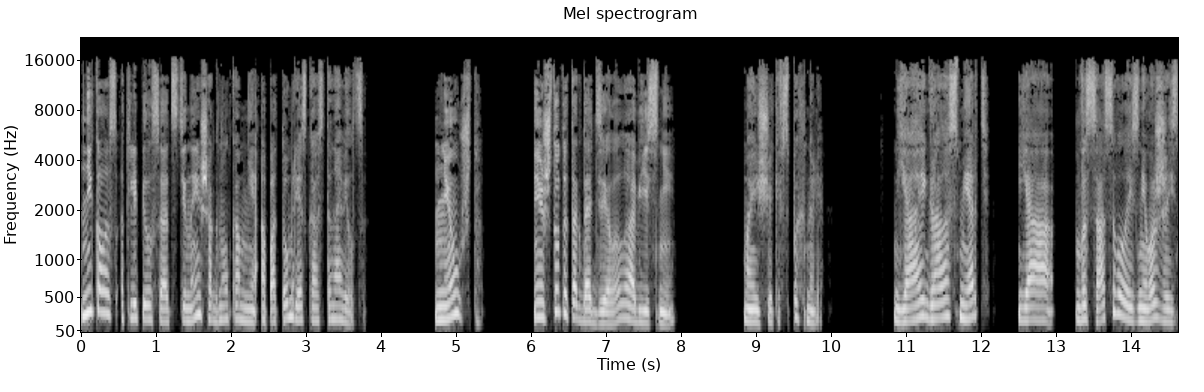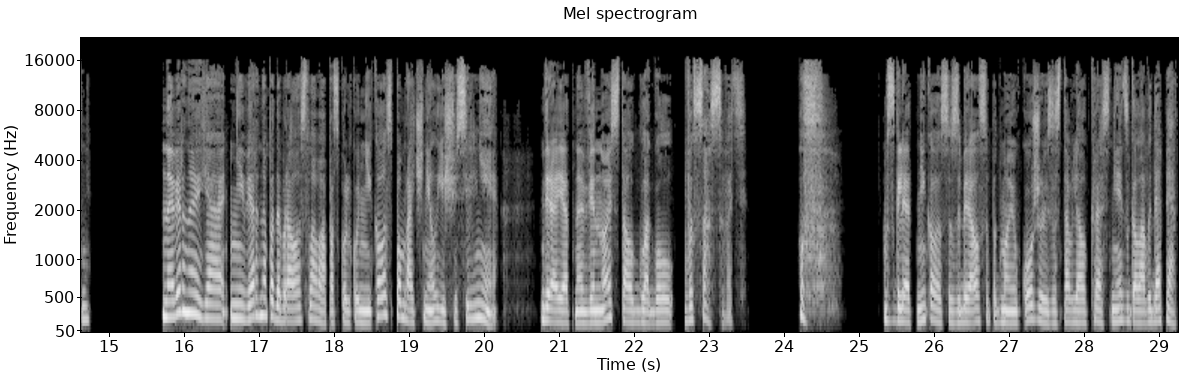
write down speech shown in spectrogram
Николас отлепился от стены и шагнул ко мне, а потом резко остановился. «Неужто? И что ты тогда делала, объясни?» Мои щеки вспыхнули. «Я играла смерть. Я высасывала из него жизнь. Наверное, я неверно подобрала слова, поскольку Николас помрачнел еще сильнее. Вероятно, виной стал глагол «высасывать». Уф. Взгляд Николаса забирался под мою кожу и заставлял краснеть с головы до пят.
